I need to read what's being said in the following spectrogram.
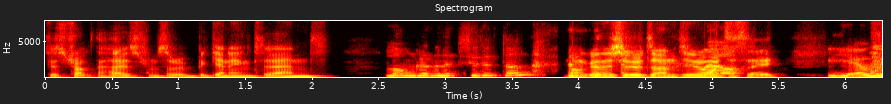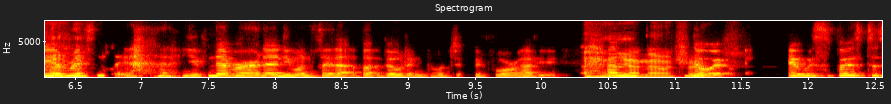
construct the house from sort of beginning to end? Longer than it should have done. Longer than it should have done. Do you know well, what to say? Yeah, we originally. you've never heard anyone say that about a building project before, have you? Um, yeah, no, true. No, it, it was supposed to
